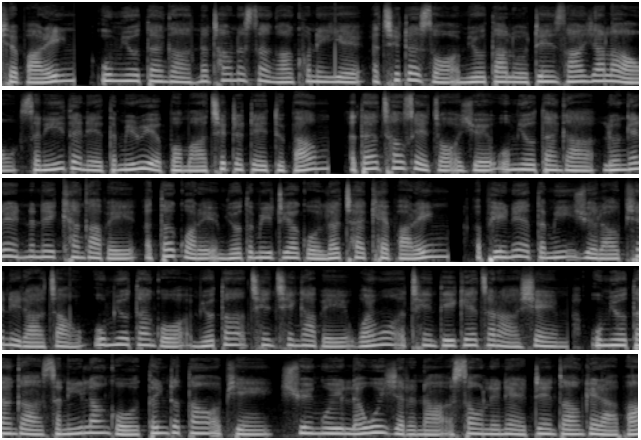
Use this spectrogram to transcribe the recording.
ဖြစ်ပါတယ်ဦးမျိုးတန်းက2025ခုနှစ်ရဲ့အချစ်တက်ဆောင်အမျိုးသားလိုတင်စားရလောက်အောင်ဇနီးတဲ့နဲ့သမီးတွေအပေါ်မှာချစ်တက်တဲ့သူပါအသက်60ကျော်အရွယ်ဦးမျိုးတန်းကလွန်ခဲ့တဲ့နှစ်နှစ်ခန့်ကပဲအသက်ကွာတဲ့အမျိုးသမီးတစ်ယောက်ကိုလက်ထပ်ခဲ့ပါတယ် အဖေနဲ့သမီးအရွယ်လောက်ဖြစ်နေတာကြောင့်ဦးမျိုးတန်းကိုအမျိုးသားအချင်းချင်းကပဲဝိုင်းဝန်းအထင်သေးခဲ့ကြတာရှင်ဦးမျိုးတန်းကဇနီးလောင်းကိုတိမ်တထောင်အပြင်ရွှေငွေလက်ဝတ်ရတနာအစုံလင်းနဲ့တင်တောင်းခဲ့တာပါ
